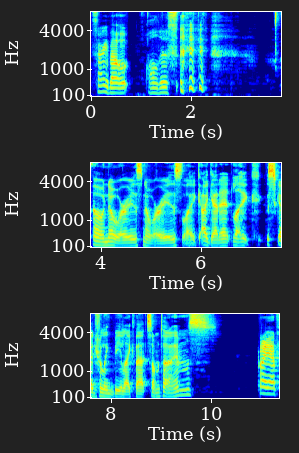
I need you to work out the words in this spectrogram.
Sorry about all this. Oh, no worries, no worries. Like, I get it. Like, scheduling be like that sometimes. I have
